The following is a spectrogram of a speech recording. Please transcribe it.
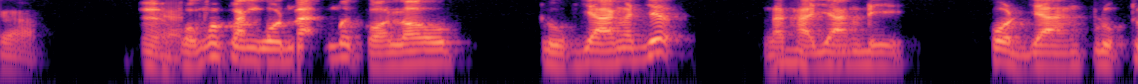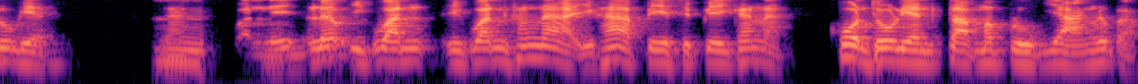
ครับเออใช่ผมก็กังวลว่าเมื่อก่อนเราปลูกยางกันเยอะราคายางดีโค่นยางปลูกทุเรียนนะอืมวันนี้แล้วอีกวันอีกวันข้างหน้าอีกห้าปีสิบปีข้างหน้าโค่นทุเรียนกลับมาปลูกยางหรือเปล่า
